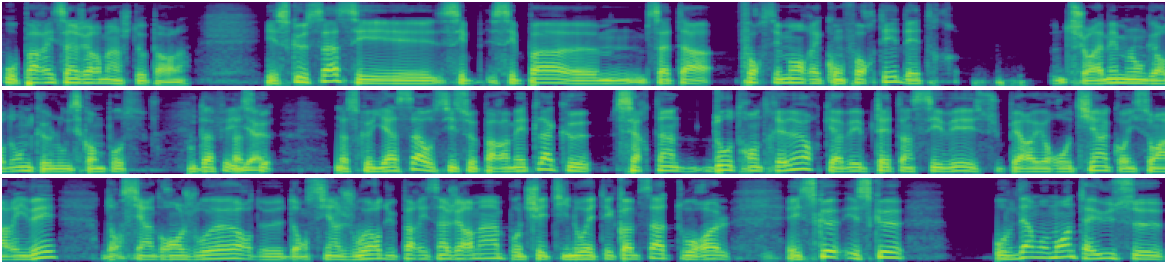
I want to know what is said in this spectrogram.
au Paris Saint-Germain, je te parle. hein. Est-ce que ça, c'est, c'est, c'est pas, euh, ça t'a forcément réconforté d'être sur la même longueur d'onde que Luis Campos? Tout à fait. Parce a- que parce qu'il y a ça aussi, ce paramètre-là, que certains d'autres entraîneurs qui avaient peut-être un CV supérieur au tien quand ils sont arrivés, d'anciens grands joueurs, de- d'anciens joueurs du Paris Saint-Germain, Pochettino était comme ça, Tourelle. Est-ce que, est-ce que, au bout d'un moment, tu as eu ce,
